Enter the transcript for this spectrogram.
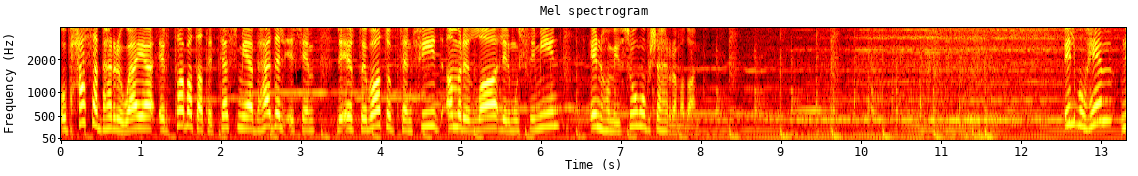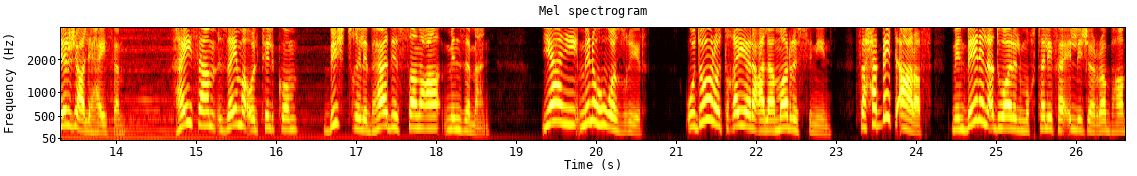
وبحسب هالرواية ارتبطت التسمية بهذا الاسم لارتباطه بتنفيذ أمر الله للمسلمين إنهم يصوموا بشهر رمضان. المهم نرجع لهيثم. هيثم زي ما قلت لكم بيشتغل بهذه الصنعة من زمان. يعني من هو صغير؟ ودوره تغير على مر السنين. فحبيت أعرف من بين الأدوار المختلفة اللي جربها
